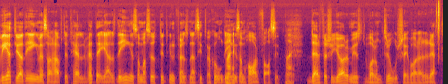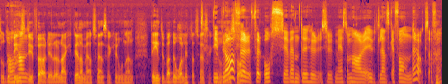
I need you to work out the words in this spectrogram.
vi vet ju att Ingves har haft ett helvete. Alltså, Det är ingen som har suttit inför en sån här situation. Det är Nej. ingen som har facit. Nej. Därför så gör de just vad de tror sig vara rätt. Och då Ja, finns han- det ju fördelar och nackdelar med att svenska kronan. Det är inte bara dåligt att svenska Det är kronan bra svag. för, för oss, jag vet inte hur det ser ut med som har utländska fonder också. För Mm.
